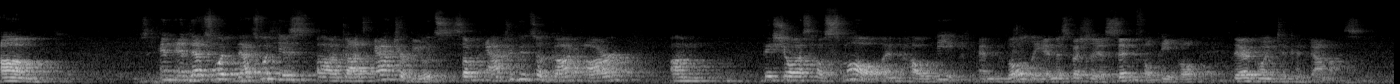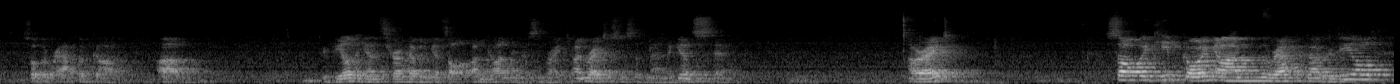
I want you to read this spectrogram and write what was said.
Um, and, and that's what that's what his uh, God's attributes. Some attributes of God are um, they show us how small and how weak and lowly, and especially as sinful people, they're going to condemn us. So the wrath of God. Um, revealed against from heaven against all ungodliness and right, unrighteousness of men, against sin. All right? So we keep going on the wrath of God revealed,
